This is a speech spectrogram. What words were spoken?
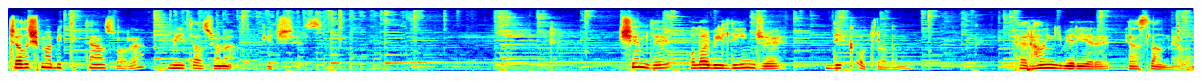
Çalışma bittikten sonra meditasyona geçeceğiz. Şimdi olabildiğince dik oturalım. Herhangi bir yere yaslanmayalım.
